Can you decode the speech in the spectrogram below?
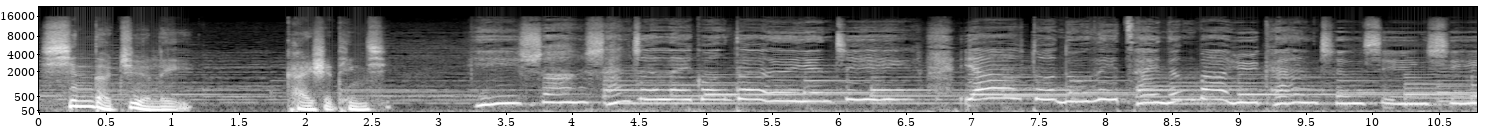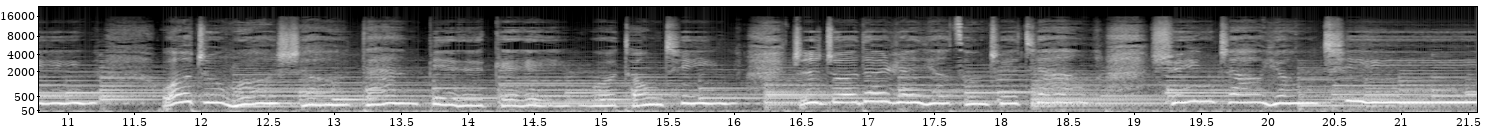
心的距离》开始听起。一双闪着泪光的眼睛，要多努力才能把雨看成星星。握住我手，但别给我同情。执着的人要从倔强寻找勇气。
